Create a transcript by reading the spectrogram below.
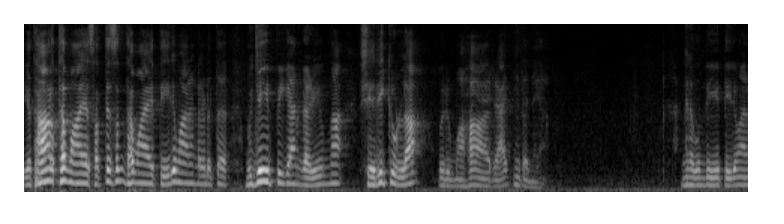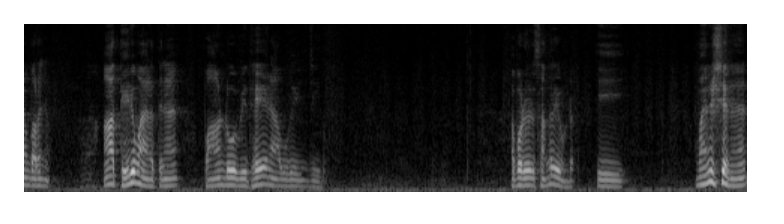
യഥാർത്ഥമായ സത്യസന്ധമായ തീരുമാനങ്ങളെടുത്ത് വിജയിപ്പിക്കാൻ കഴിയുന്ന ശരിക്കുള്ള ഒരു മഹാരാജ്ഞി തന്നെയാണ്. അങ്ങനെ കുന്തി ഈ തീരുമാനം പറഞ്ഞു. ആ തീരുമാനത്തിന് പാണ്ഡു വിധേയനാവുകയും ചെയ്തു. ഒരു സംഗതിയുണ്ട്. ഈ മനുഷ്യന്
